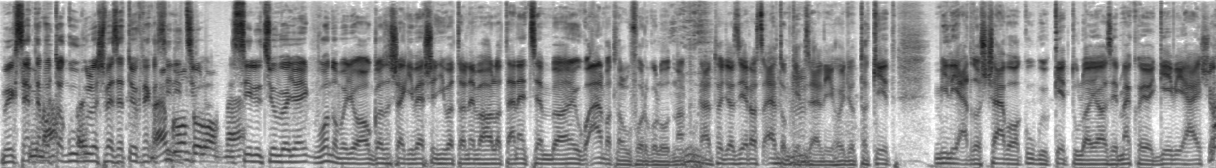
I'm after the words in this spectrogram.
Még szerintem ott a Google-os vezetőknek a Nem szilícium, gondolom, nem. szilícium vagy mondom, hogy a gazdasági versenyhivatal neve hallatán egyszerűen jó, álmatlanul forgolódnak. Tehát, hogy azért azt el tudom képzelni, hogy ott a két milliárdos csáva, a Google két tulaja azért meghallja, hogy GVH, és ah,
